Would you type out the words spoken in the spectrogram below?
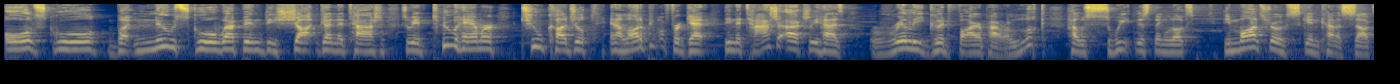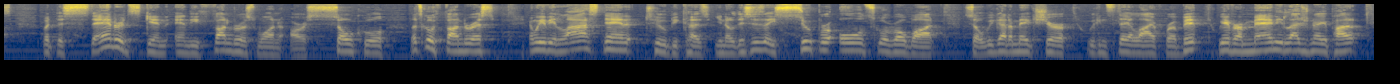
old school but new school weapon, the Shotgun Natasha. So we have two hammer, two cudgel, and a lot of people forget the Natasha actually has really good firepower. Look how sweet this thing looks. The Monstro skin kind of sucks, but the standard skin and the Thunderous one are so cool. Let's go Thunderous. And we have a last stand too because, you know, this is a super old school robot. So we got to make sure we can stay alive for a bit. We have our Manni Legendary Pilot.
